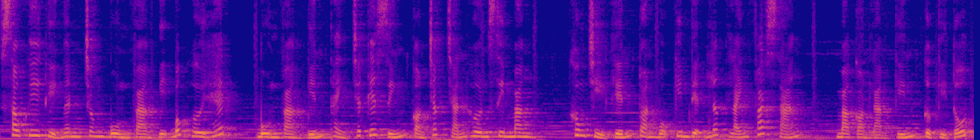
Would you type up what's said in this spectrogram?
Sau khi thủy ngân trong bùn vàng bị bốc hơi hết, bùn vàng biến thành chất kết dính còn chắc chắn hơn xi măng, không chỉ khiến toàn bộ kim điện lấp lánh phát sáng mà còn làm kín cực kỳ tốt.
